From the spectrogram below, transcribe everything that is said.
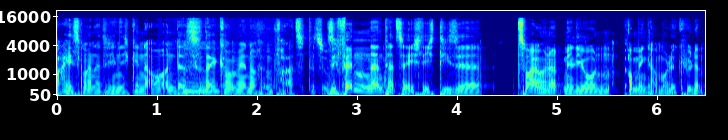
weiß man natürlich nicht genau und das, Mhm. da kommen wir noch im Fazit dazu. Sie finden dann tatsächlich diese 200 Millionen Omega-Moleküle.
